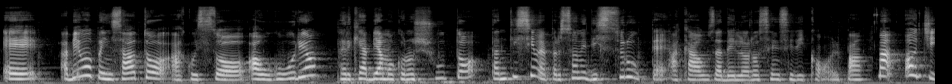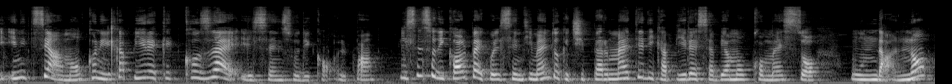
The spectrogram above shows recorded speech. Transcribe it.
E abbiamo pensato a questo augurio perché abbiamo conosciuto tantissime persone distrutte a causa dei loro sensi di colpa. Ma oggi iniziamo con il capire che cos'è il senso di colpa. Il senso di colpa è quel sentimento che ci permette di capire se abbiamo commesso un danno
